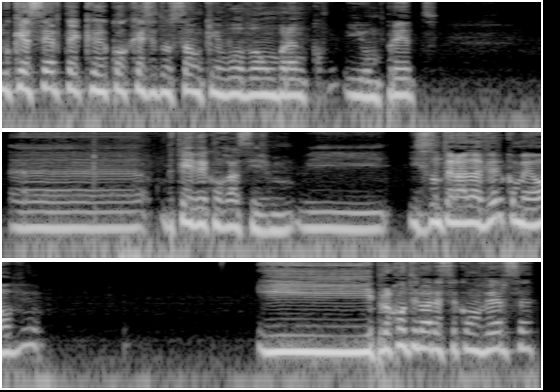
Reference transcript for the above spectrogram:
o, o que é certo é que qualquer situação que envolva um branco e um preto uh, tem a ver com racismo. E isso não tem nada a ver, como é óbvio. E para continuar essa conversa,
